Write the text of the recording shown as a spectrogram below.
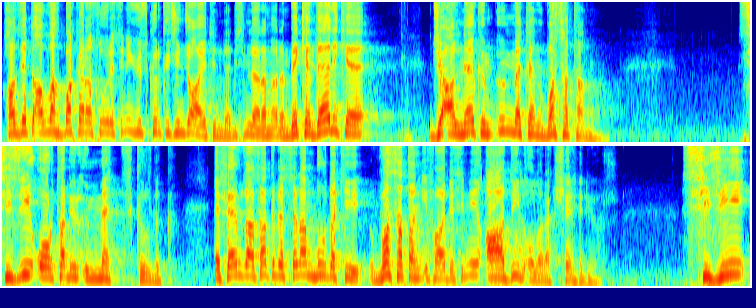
Hazreti Allah Bakara suresinin 143. ayetinde. Bismillahirrahmanirrahim. Ve kezalike cealneküm ümmeten vasatan. Sizi orta bir ümmet kıldık. Efendimiz Aleyhisselatü Vesselam buradaki vasatan ifadesini adil olarak şerh ediyor. Sizi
